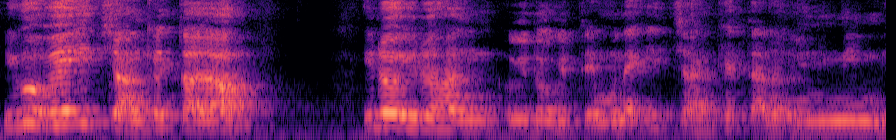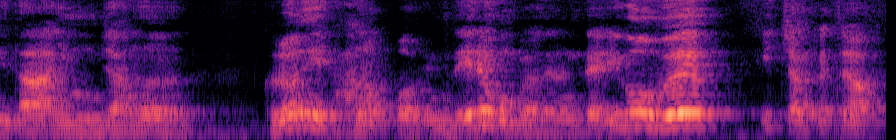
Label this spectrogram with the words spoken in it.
이거 왜 잊지 않겠다야? 이러이러한 의도기 때문에 잊지 않겠다는 의미입니다 이 문장은 그러니 반어법입니다 이래 공부해야 되는데 이거 왜 잊지 않겠다?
